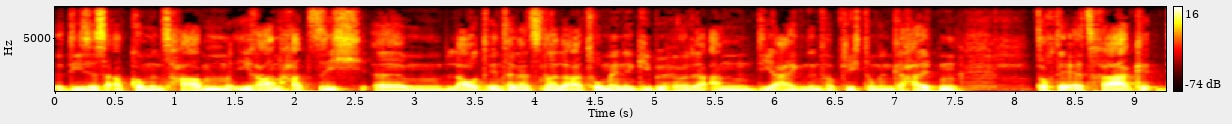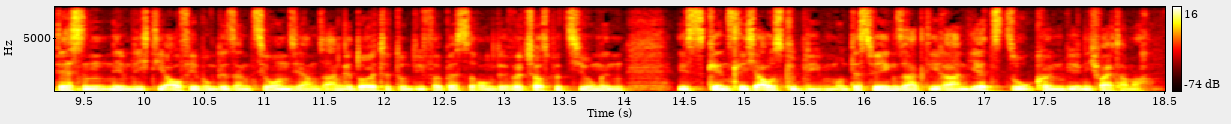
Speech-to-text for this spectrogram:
dieses Abkommens haben. Iran hat sich ähm, laut internationaler Atomenergiebehörde an die eigenen Verpflichtungen gehalten. Doch der Ertrag dessen, nämlich die Aufhebung der Sanktionen, Sie haben es angedeutet, und die Verbesserung der Wirtschaftsbeziehungen ist gänzlich ausgeblieben. Und deswegen sagt Iran jetzt, so können wir nicht weitermachen.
